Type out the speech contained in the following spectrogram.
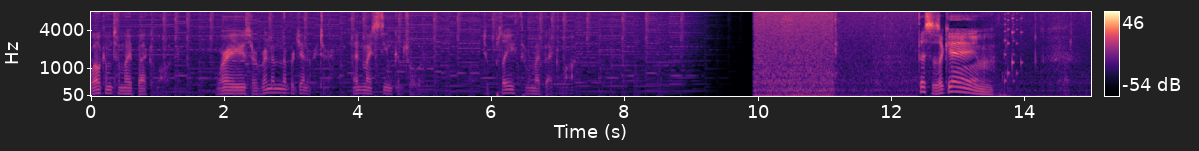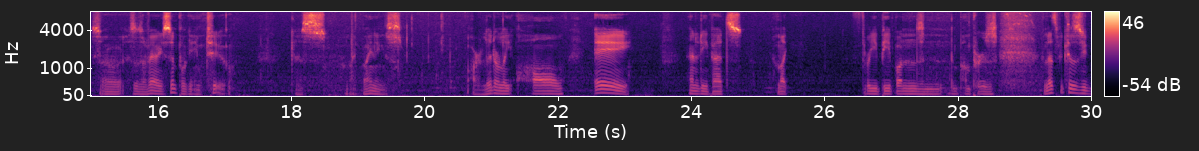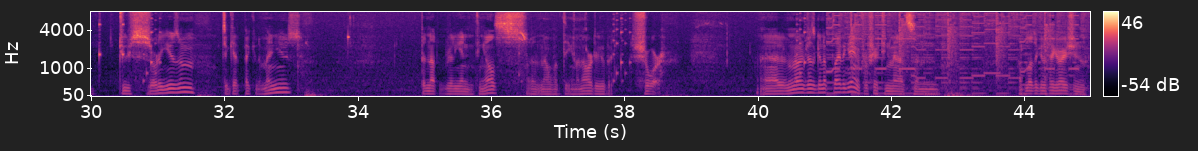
Welcome to my backlog, where I use a random number generator and my Steam controller to play through my backlog. This is a game! So, this is a very simple game too, because my bindings are literally all A and D-pads, and like three B buttons and the bumpers, and that's because you do sort of use them to get back in the menus, but not really anything else. I don't know what the N&R do, but sure. Uh, I'm just gonna play the game for 15 minutes and upload the configuration.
